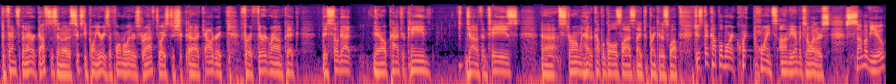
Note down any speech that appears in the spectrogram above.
Defenseman Erik Gustafsson had a 60 point year. He's a former Oilers draft choice to uh, Calgary for a third round pick. They still got, you know, Patrick Kane. Jonathan Toews, uh, Strome had a couple goals last night to bring it as well. Just a couple more quick points on the Edmonton Oilers. Some of you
